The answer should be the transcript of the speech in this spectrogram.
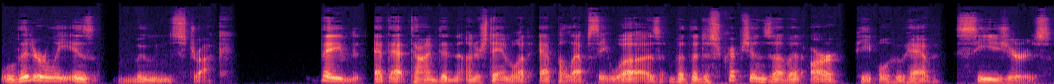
literally is moonstruck. They, at that time, didn't understand what epilepsy was, but the descriptions of it are people who have seizures.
